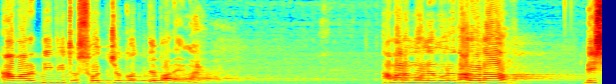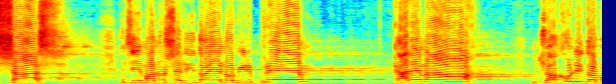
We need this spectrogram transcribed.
আমার বিবি তো সহ্য করতে পারে না। আমার মনে মনে ধারণা, বিশ্বাস, যে মানুষের হৃদয়ে নবীর প্রেম, কালেমা, যখনই দেব,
